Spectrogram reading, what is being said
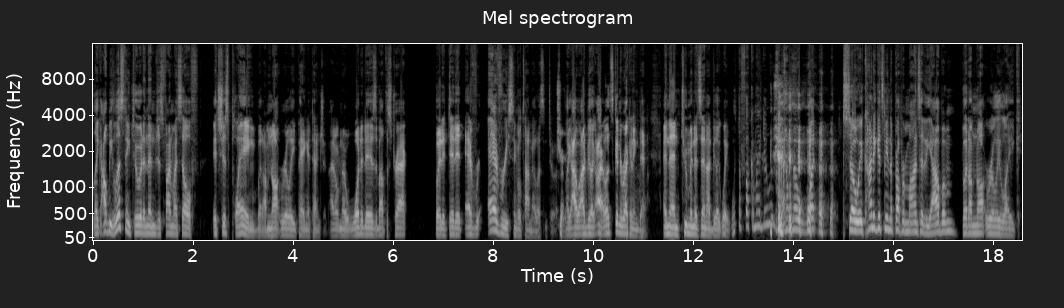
Like I'll be listening to it and then just find myself it's just playing, but I'm not really paying attention. I don't know what it is about this track, but it did it every every single time I listened to it. Sure. Like I, I'd be like, all right, let's get into Reckoning Day, and then two minutes in, I'd be like, wait, what the fuck am I doing? I don't know what so it kind of gets me in the proper mindset of the album, but I'm not really like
